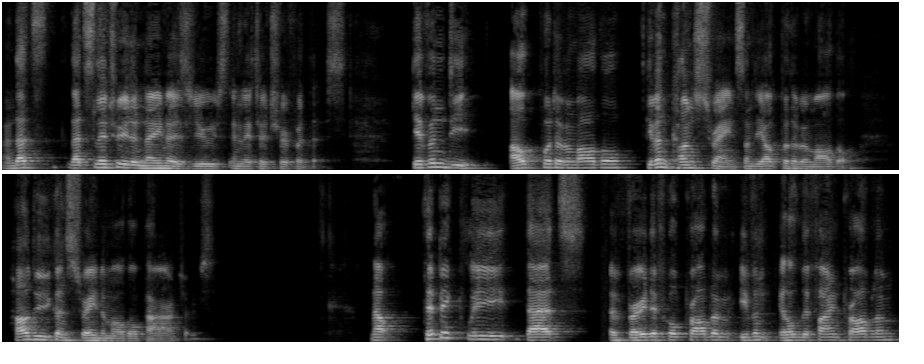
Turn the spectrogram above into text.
And that's, that's literally the name that is used in literature for this. Given the output of a model, given constraints on the output of a model, how do you constrain the model parameters? Now, typically that's a very difficult problem, even ill-defined problem,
